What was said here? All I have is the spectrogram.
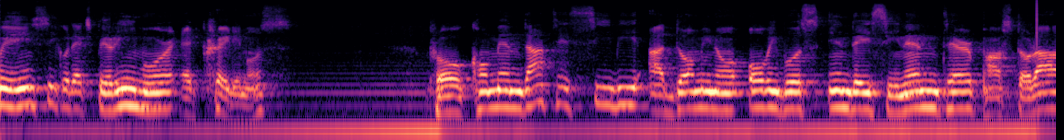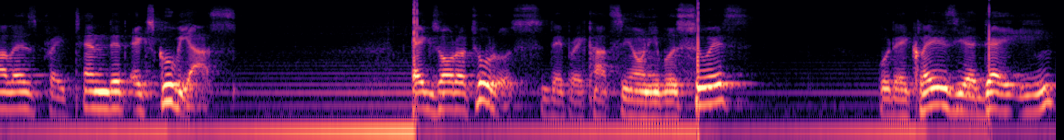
qui sicut experimur et credimus pro commendate sibi ad domino ovibus indesinenter pastorales pretendit excubias exoraturus de precationibus suis ut ecclesia Dei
